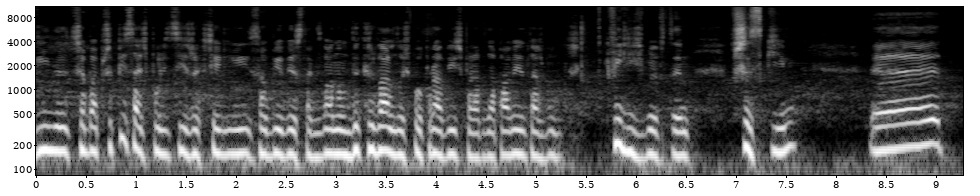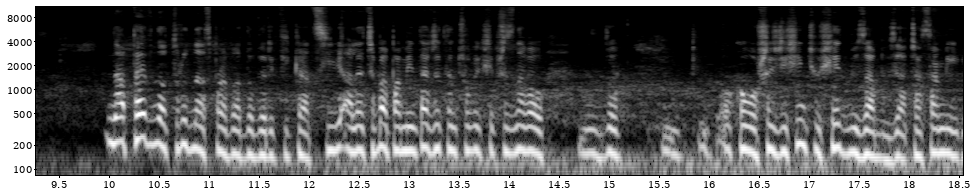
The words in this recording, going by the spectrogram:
winy trzeba przypisać policji, że chcieli sobie, wiesz, tak zwaną wykrywalność poprawić, prawda, pamiętasz, bo tkwiliśmy w tym wszystkim. E, Na pewno trudna sprawa do weryfikacji, ale trzeba pamiętać, że ten człowiek się przyznawał do około 67 zabójstw, a czasami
